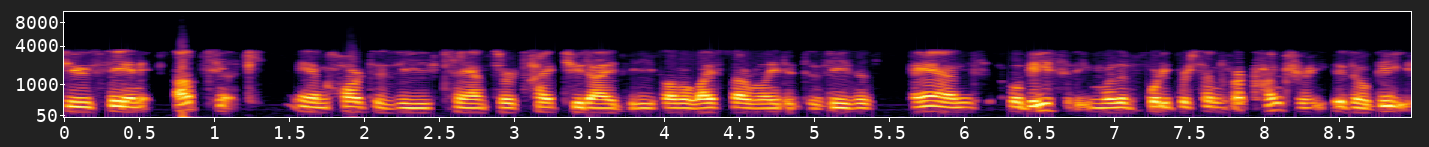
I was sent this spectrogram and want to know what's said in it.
to see an uptick in heart disease, cancer, type 2 diabetes, all the lifestyle related diseases, and obesity. More than 40% of our country is obese.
